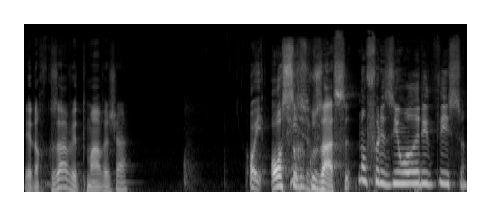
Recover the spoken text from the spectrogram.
Eu não recusava, eu tomava já. Ou, ou se Sim, recusasse, não faziam um alarido disso.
